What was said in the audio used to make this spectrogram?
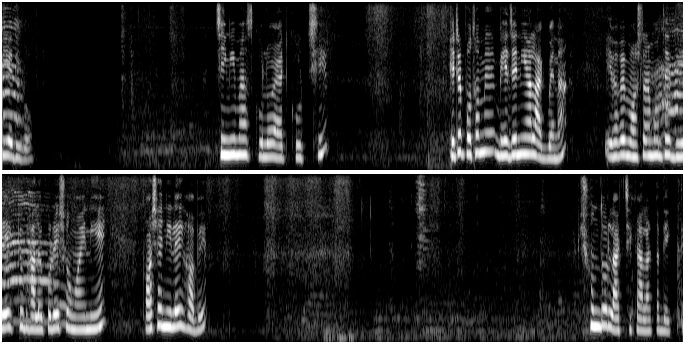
দিয়ে দিব। চিংড়ি মাছগুলো অ্যাড করছি। এটা প্রথমে ভেজে নেওয়া লাগবে না। এভাবে মশলার মধ্যে দিয়ে একটু ভালো করে সময় নিয়ে কষায় নিলেই হবে। সুন্দর লাগছে কালারটা দেখতে।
